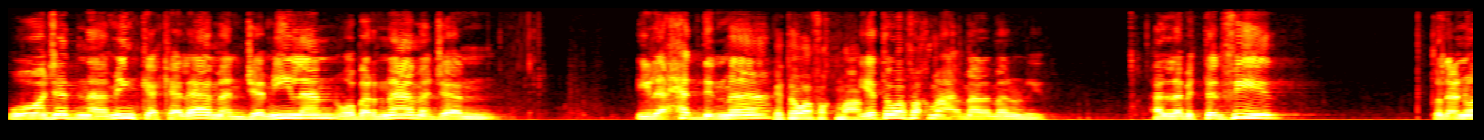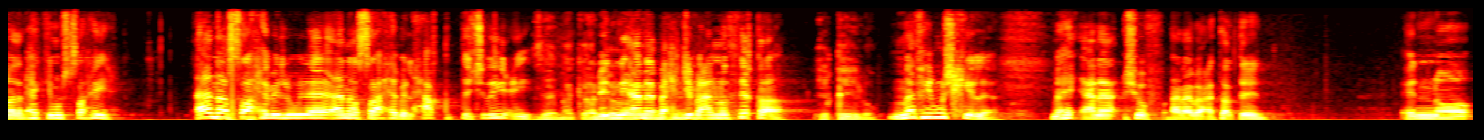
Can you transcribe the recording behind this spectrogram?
ووجدنا منك كلاما جميلا وبرنامجا إلى حد ما يتوافق معك. يتوافق مع ما, ما نريد. هلا بالتنفيذ. طلع إنه هذا الحكي مش صحيح. أنا صاحب الولاية أنا صاحب الحق التشريعي. زي ما كان بإني أنا بحجب عنه الثقة. يقيلوا ما في مشكلة. ما هي أنا شوف أنا بعتقد إنه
